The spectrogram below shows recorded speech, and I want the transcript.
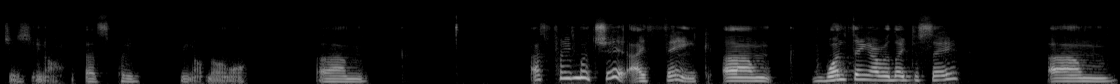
which is, you know, that's pretty, you know, normal. Um, that's pretty much it, I think. Um, one thing I would like to say, um,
